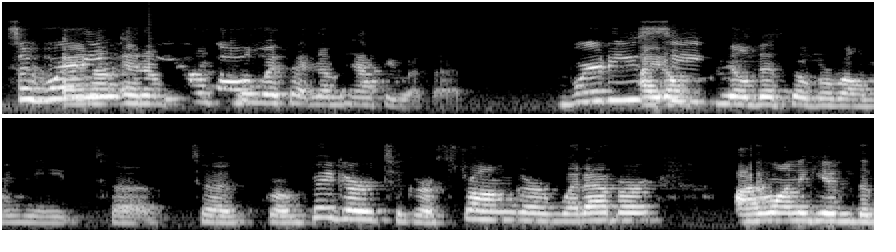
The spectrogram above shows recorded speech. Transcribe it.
So where And, do you I- and I'm comfortable yourself- with it and I'm happy with it. Where do you I see don't feel this overwhelming need to to grow bigger, to grow stronger, whatever. I want to give the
